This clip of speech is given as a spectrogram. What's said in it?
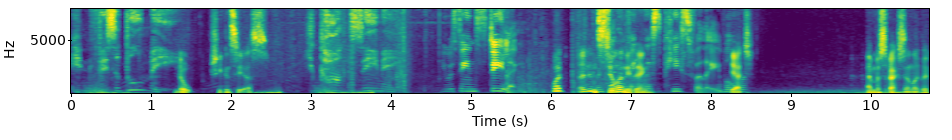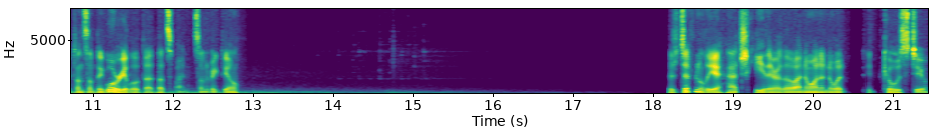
Invisible me. Nope, she can see us. You can't see me. You were seen stealing. What? I didn't steal anything. This peacefully. Will Yet. I must have accidentally clicked on something. We'll reload that. That's fine. It's not a big deal. There's definitely a hatch key there, though, and I want to know what it goes to.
